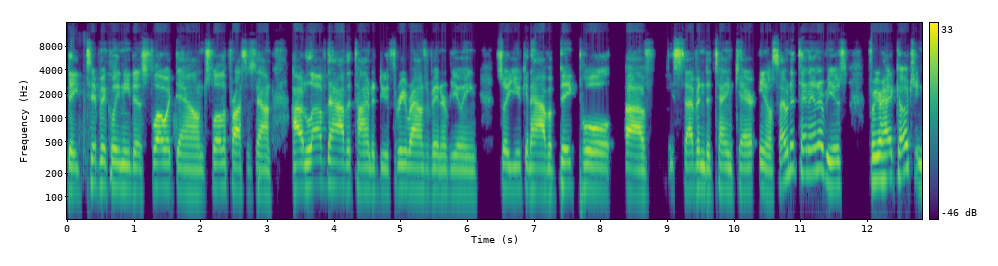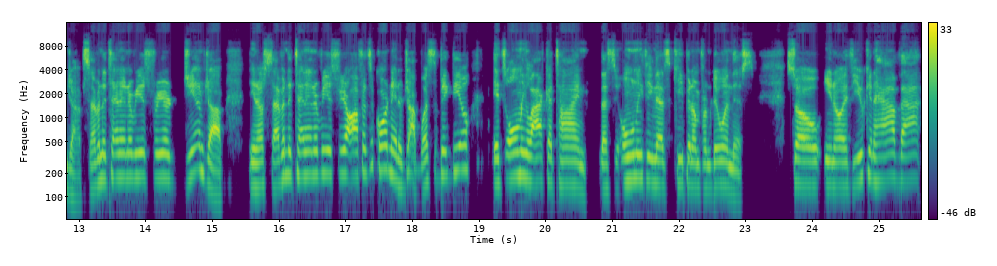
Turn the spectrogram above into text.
they typically need to slow it down, slow the process down. I would love to have the time to do three rounds of interviewing so you can have a big pool of seven to 10 care, you know, seven to 10 interviews for your head coaching job, seven to 10 interviews for your GM job, you know, seven to 10 interviews for your offensive coordinator job. What's the big deal? It's only lack of time. That's the only thing that's keeping them from doing this. So, you know, if you can have that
